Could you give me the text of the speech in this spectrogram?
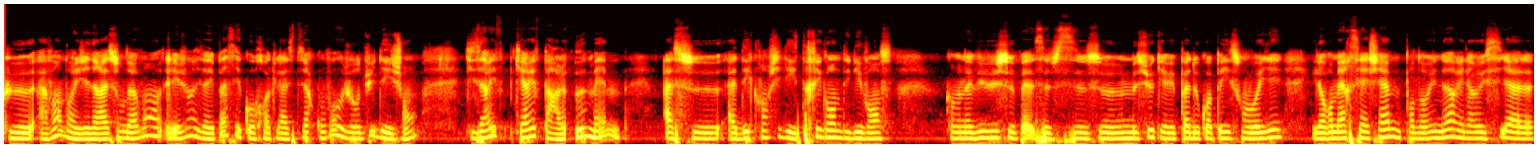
que avant, dans les générations d'avant, les gens, ils n'avaient pas ces corottes-là. C'est-à-dire qu'on voit aujourd'hui des gens qui arrivent, qui arrivent par eux-mêmes à, se, à déclencher des très grandes délivrances. Comme on avait vu ce, ce, monsieur qui avait pas de quoi payer son loyer, il a remercié Hachem pendant une heure, il a réussi à... Il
